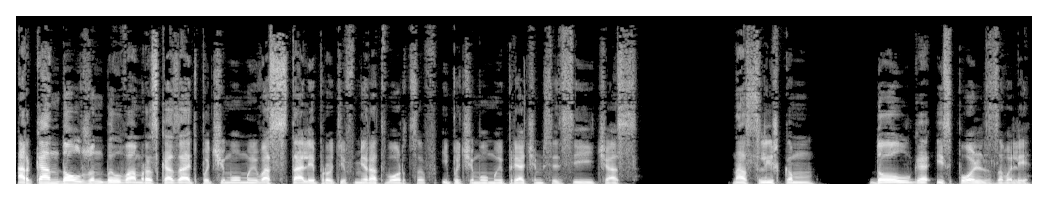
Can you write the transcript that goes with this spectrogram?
Аркан должен был вам рассказать, почему мы восстали против миротворцев и почему мы прячемся сейчас. Нас слишком долго использовали,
